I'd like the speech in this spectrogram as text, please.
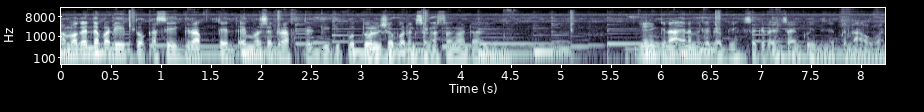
Ang maganda pa dito kasi grafted, ay mo siya grafted, gigiputol siya ba ng sanga-sanga dahil. Yan yung kinain namin kagabi. Sakit ang tiyan ko, hindi na tunawan.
